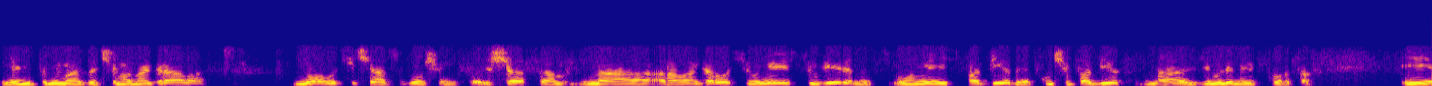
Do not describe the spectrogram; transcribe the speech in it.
Я не понимаю, зачем она играла. Ну, а вот сейчас, в общем, сейчас э, на Ролан Гаросе у нее есть уверенность, у нее есть победы, куча побед на земляных кортах. И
